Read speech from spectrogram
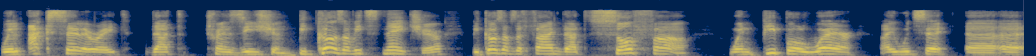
will accelerate that transition because of its nature, because of the fact that so far, when people were, I would say, uh, uh,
